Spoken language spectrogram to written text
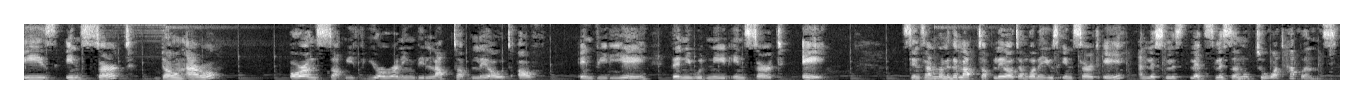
is insert down arrow or on some if you're running the laptop layout of NVDA, then you would need insert A. Since I'm running the laptop layout, I'm going to use insert A and let's let's let's listen to what happens.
